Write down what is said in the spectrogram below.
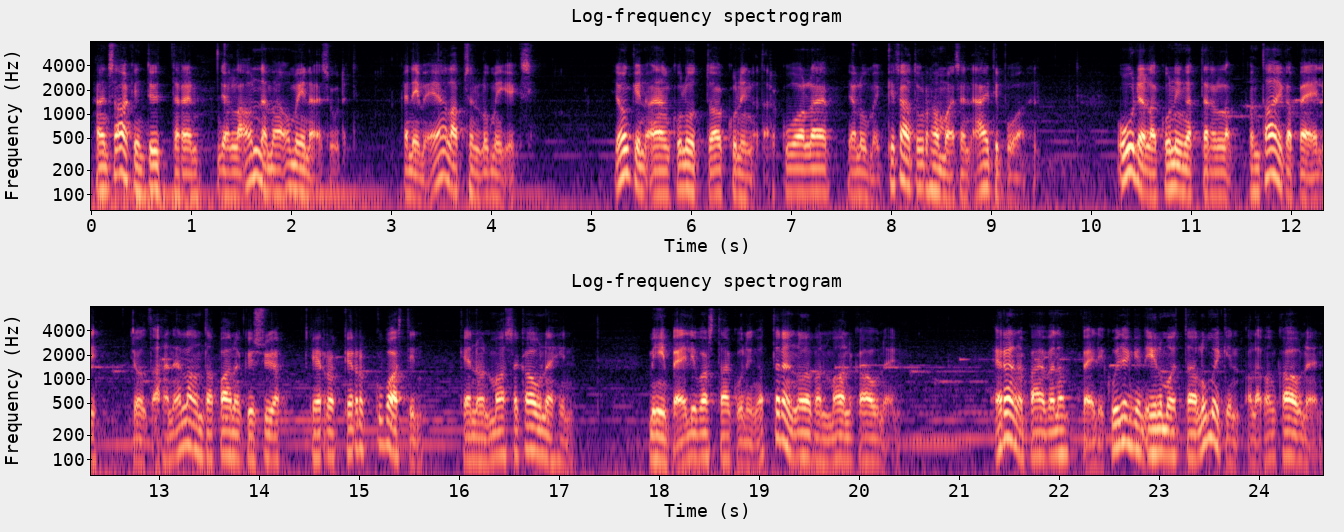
Hän saakin tyttären, jolla on nämä ominaisuudet, ja nimeää lapsen lumikiksi. Jonkin ajan kuluttua kuningatar kuolee ja Lumikki saa turhamaisen äitipuolen. Uudella kuningattarella on taikapeili, jolta hänellä on tapana kysyä, kerro kerro kuvastin, ken on maassa kauneihin, mihin peili vastaa kuningattaren olevan maan kaunein. Eräänä päivänä peili kuitenkin ilmoittaa Lumikin olevan kaunein.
